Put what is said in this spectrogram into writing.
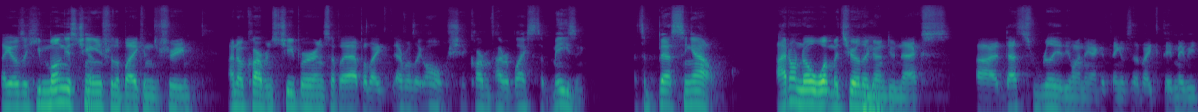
Like it was a humongous change for the bike industry. I know carbon's cheaper and stuff like that, but like everyone's like, oh shit, carbon fiber bikes, it's amazing. That's the best thing out. I don't know what material they're Hmm. gonna do next. Uh, that's really the only thing I can think of. Is that like they maybe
